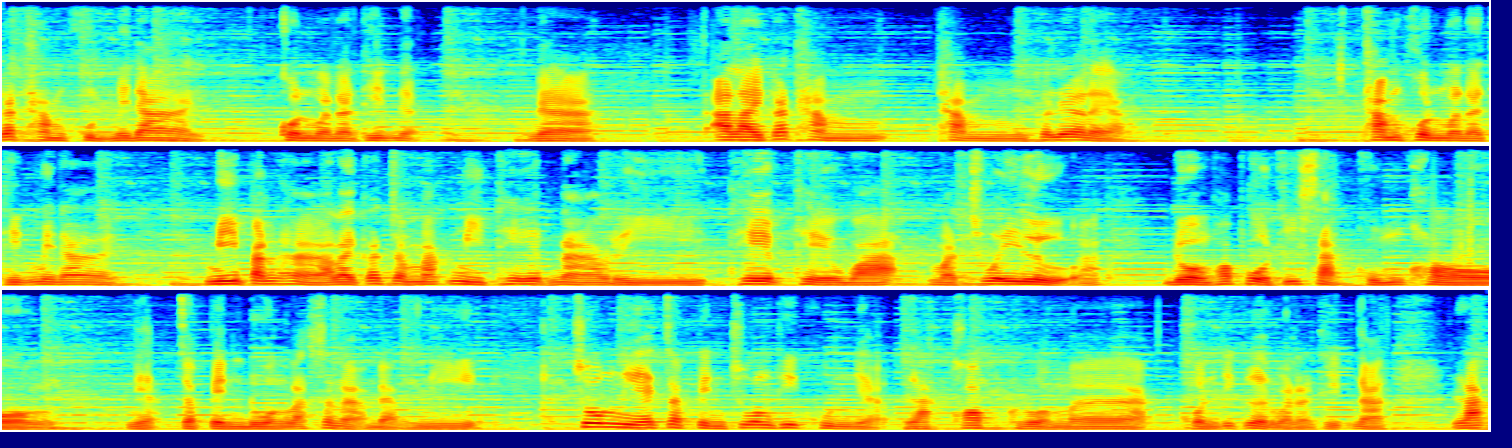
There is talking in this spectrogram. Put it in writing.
ก็ทำคุณไม่ได้ คนวันอาทิตย์เนี่ยนะฮะอะไรก็ทำทำเขาเรียกอะไรอะทำคนวันอาทิตย์ไม่ได้ มีปัญหาอะไรก็จะมักมีเทพนารี เทพเทวะมาช่วยเหลือ ดวงพระโพธิสัตว์คุ้มครองเนี่ยจะเป็นดวงลักษณะแบบนี้ ช่วงนี้จะเป็นช่วงที่คุณเนี่ยรักครอบครัวมาก คนที่เกิดวันอาทิตย์นะรัก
